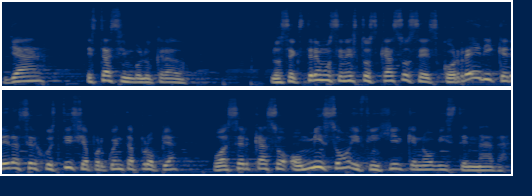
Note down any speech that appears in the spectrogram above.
ya estás involucrado. Los extremos en estos casos es correr y querer hacer justicia por cuenta propia o hacer caso omiso y fingir que no viste nada.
